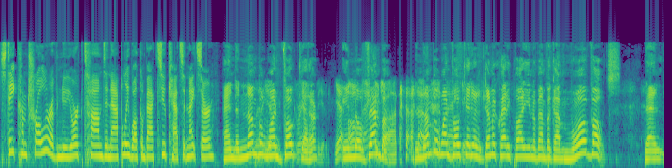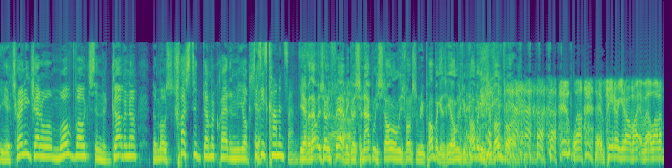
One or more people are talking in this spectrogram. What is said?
State Comptroller of New York, Tom DiNapoli. Welcome back to Cats at Night, sir. And the number Lydia, one vote getter. Yeah. in Oh, thank you, November, the number one vote you. getter in the Democratic Party in November got more votes than the Attorney General, more votes than the governor, the most trusted Democrat in New York State. Because he's common sense. Yeah, but that was unfair because DiNapoli stole all these votes from Republicans. He only Republicans to vote for him. well, uh, Peter, you know, my, a lot of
